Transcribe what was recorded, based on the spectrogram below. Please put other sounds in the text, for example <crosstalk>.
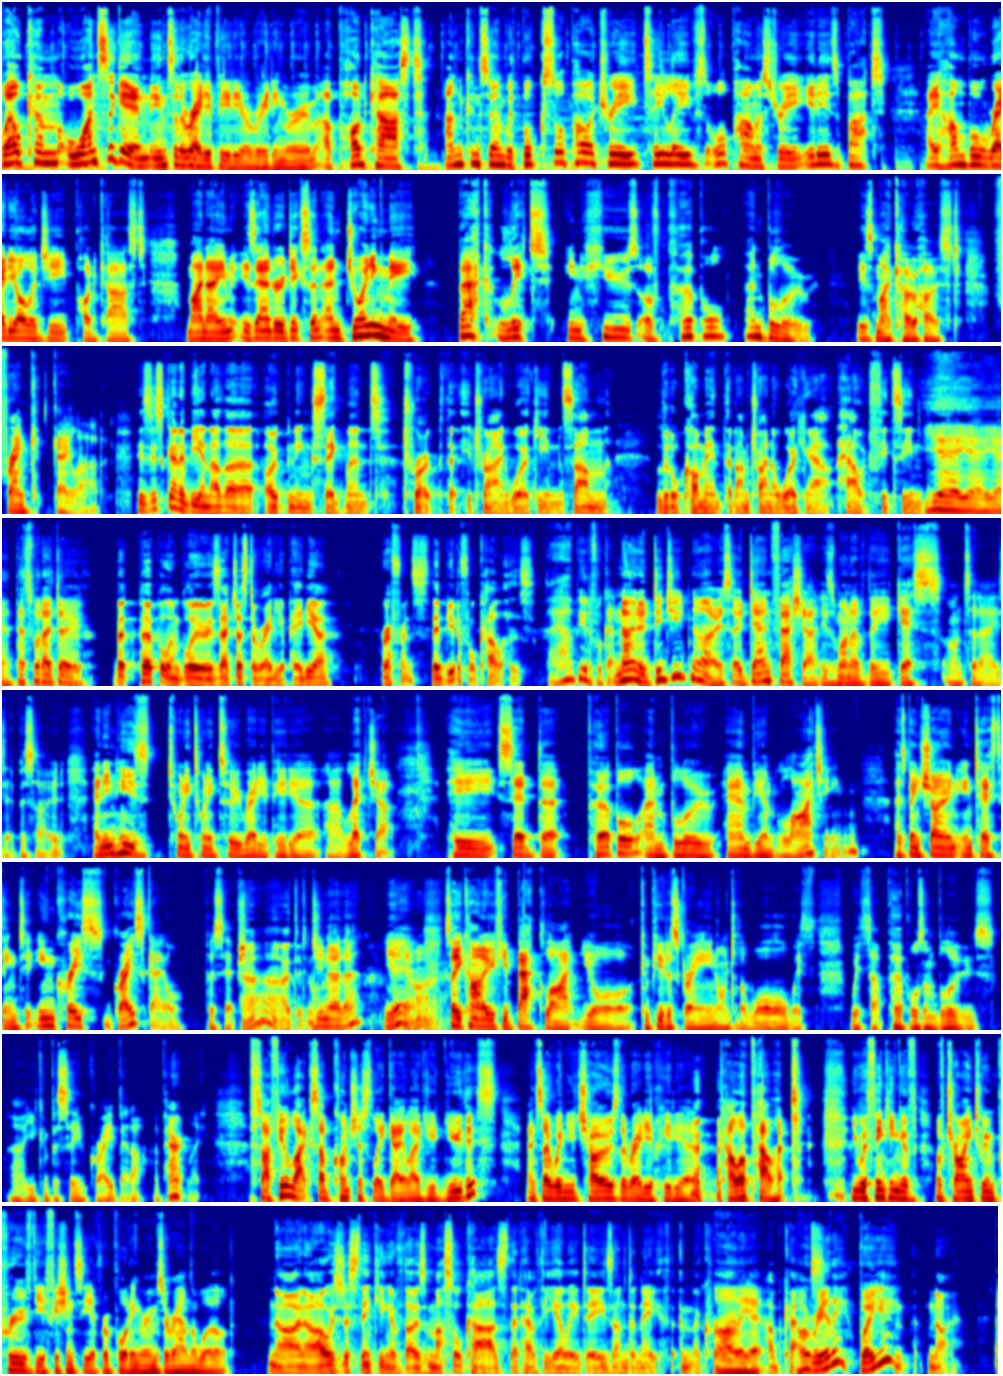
Welcome once again into the Radiopaedia Reading Room, a podcast unconcerned with books or poetry, tea leaves or palmistry. It is but a humble radiology podcast. My name is Andrew Dixon, and joining me, backlit in hues of purple and blue, is my co host, Frank Gaillard. Is this going to be another opening segment trope that you try and work in? Some little comment that I'm trying to work out how it fits in. Yeah, yeah, yeah. That's what I do. Uh, but purple and blue, is that just a Radiopaedia reference? They're beautiful colors. They are beautiful colors. No, no, did you know? So Dan Fascia is one of the guests on today's episode. And in his 2022 Radiopaedia uh, lecture, he said that purple and blue ambient lighting has been shown in testing to increase grayscale perception. Ah, I did. Did you know that? Yeah. No. So you kind of, if you backlight your computer screen onto the wall with with uh, purples and blues, uh, you can perceive grey better. Apparently. So I feel like subconsciously, Gaillard, you knew this, and so when you chose the Radiopaedia <laughs> color palette, you were thinking of of trying to improve the efficiency of reporting rooms around the world. No, no, I was just thinking of those muscle cars that have the LEDs underneath and the chrome Oh yeah. hubcaps. Oh really? Were you? N- No,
